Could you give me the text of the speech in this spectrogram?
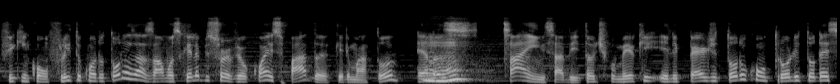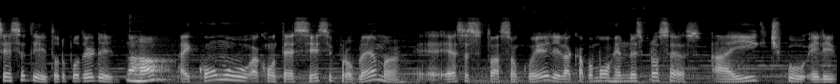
fica em conflito, quando todas as almas que ele absorveu com a espada que ele matou, elas Uhum. Saem, sabe? Então, tipo, meio que ele perde todo o controle e toda a essência dele, todo o poder dele. Aham. Aí, como acontece esse problema, é- essa situação com ele, ele acaba morrendo nesse processo. Aí, tipo, ele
